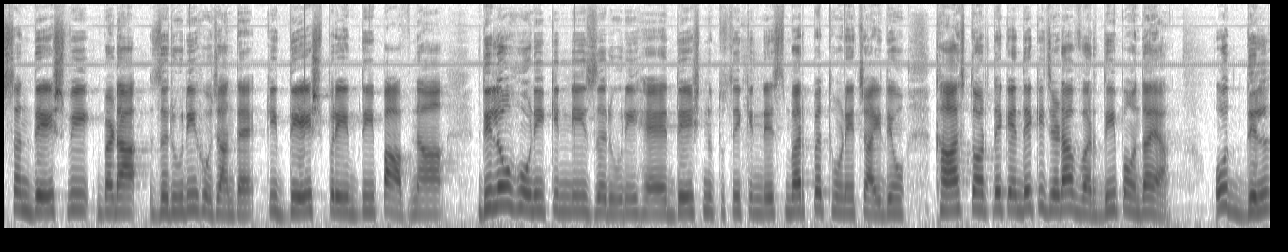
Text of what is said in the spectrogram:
ਸੰਦੇਸ਼ ਵੀ ਬੜਾ ਜ਼ਰੂਰੀ ਹੋ ਜਾਂਦਾ ਹੈ ਕਿ ਦੇਸ਼ ਪ੍ਰੇਮ ਦੀ ਭਾਵਨਾ ਦਿਲੋਂ ਹੋਣੀ ਕਿੰਨੀ ਜ਼ਰੂਰੀ ਹੈ, ਦੇਸ਼ ਨੂੰ ਤੁਸੀਂ ਕਿੰਨੇ ਸਮਰਪਿਤ ਹੋਣੇ ਚਾਹੀਦੇ ਹੋ। ਖਾਸ ਤੌਰ ਤੇ ਕਹਿੰਦੇ ਕਿ ਜਿਹੜਾ ਵਰਦੀ ਪਾਉਂਦਾ ਆ, ਉਹ ਦਿਲ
